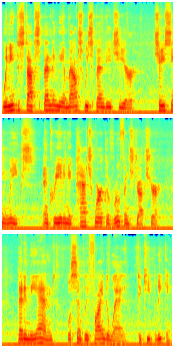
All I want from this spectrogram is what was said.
We need to stop spending the amounts we spend each year chasing leaks and creating a patchwork of roofing structure that in the end will simply find a way to keep leaking.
